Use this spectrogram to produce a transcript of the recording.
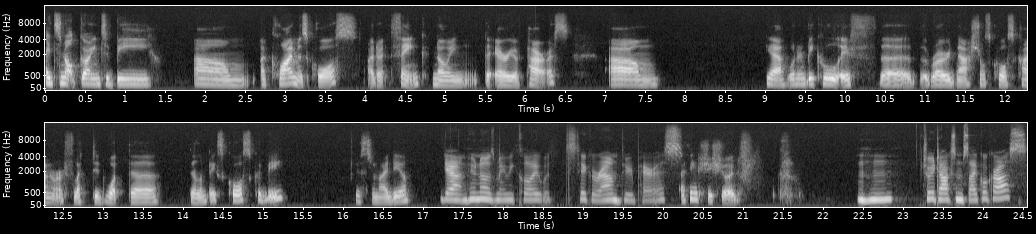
it's not going to be um, a climbers course, I don't think, knowing the area of Paris. Um, yeah, wouldn't it be cool if the the road nationals course kind of reflected what the the Olympics course could be? Just an idea. Yeah, and who knows? Maybe Chloe would stick around through Paris. I think she should. Mm-hmm. Should we talk some cyclocross?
